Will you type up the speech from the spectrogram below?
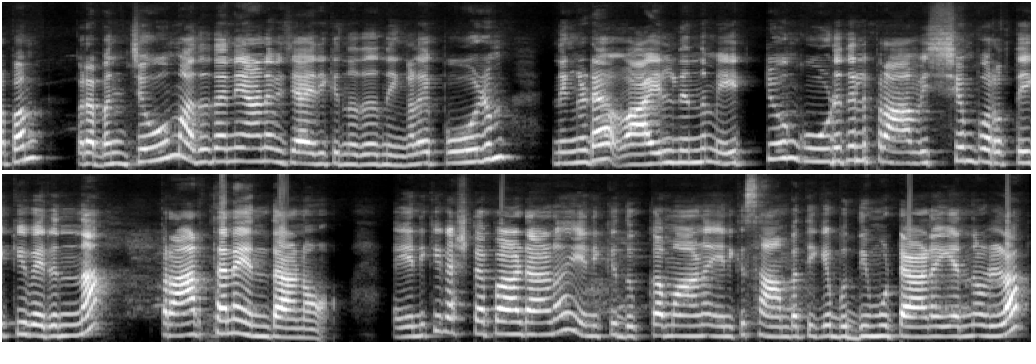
അപ്പം പ്രപഞ്ചവും അത് തന്നെയാണ് വിചാരിക്കുന്നത്. നിങ്ങളെപ്പോഴും നിങ്ങളുടെ വായിൽ നിന്നും ഏറ്റവും കൂടുതൽ പ്രാവശ്യം പുറത്തേക്ക് വരുന്ന പ്രാർത്ഥന എന്താണോ? എനിക്ക് കഷ്ടപ്പാടാണ് എനിക്ക് ദുഃഖമാണ് എനിക്ക് സാമ്പത്തിക ബുദ്ധിമുട്ടാണ് എന്നുള്ള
